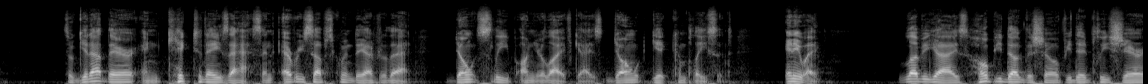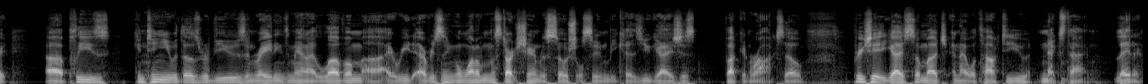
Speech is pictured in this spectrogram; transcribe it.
So get out there and kick today's ass and every subsequent day after that. Don't sleep on your life, guys. Don't get complacent. Anyway, love you guys. Hope you dug the show. If you did, please share it. Uh, please continue with those reviews and ratings, man. I love them. Uh, I read every single one of them. I'll start sharing with social soon because you guys just fucking rock. So appreciate you guys so much, and I will talk to you next time. Later.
